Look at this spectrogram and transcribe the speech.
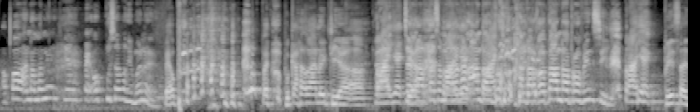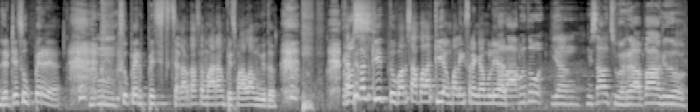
apa namanya yang PO bus apa gimana ya? PO bukan anu dia uh, trayek ya. Jakarta Semarang kan antar pro- antar kota antar provinsi. trayek bis aja dia supir ya. supir bis Jakarta Semarang bis malam gitu. Kadang Terus kan gitu, harus apa lagi yang paling sering kamu lihat? kalau aku tuh yang misal juara apa gitu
